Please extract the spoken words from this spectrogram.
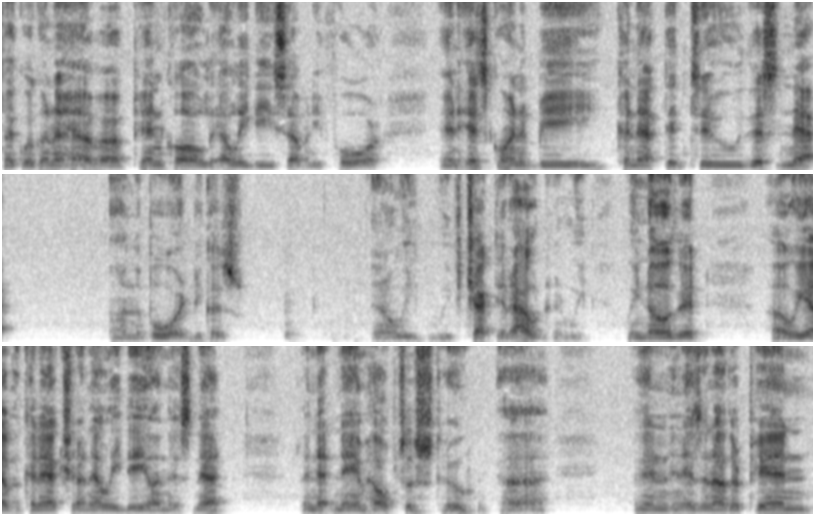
like we're going to have a pin called LED74, and it's going to be connected to this net on the board because you know we, we've checked it out and we we know that uh, we have a connection LED on this net. The net name helps us too. Uh, then there's another pin,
